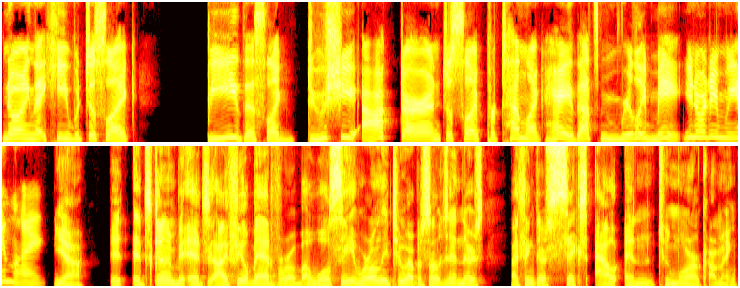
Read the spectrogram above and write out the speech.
knowing that he would just like be this like douchey actor and just like pretend like, hey, that's really me. You know what I mean? Like, Yeah. It, it's gonna be it's I feel bad for him, but we'll see. We're only two episodes in. There's I think there's six out and two more are coming.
